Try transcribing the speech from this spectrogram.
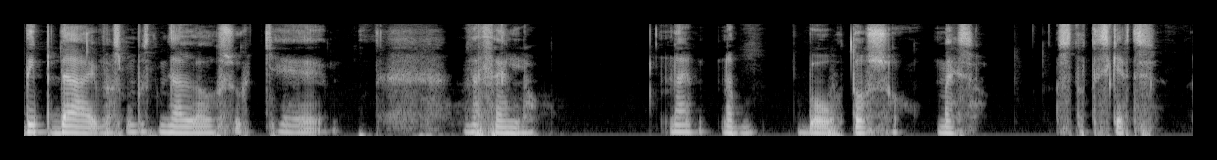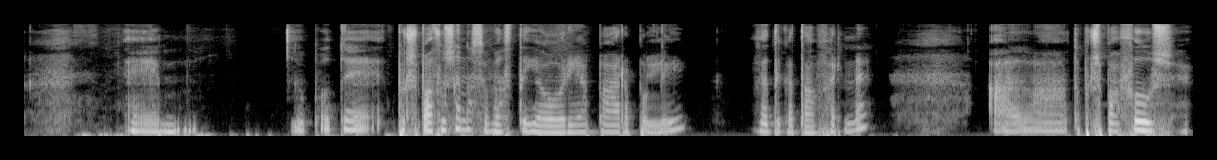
deep dive, ας πούμε, στο μυαλό σου και δεν θέλω να, να μπω τόσο μέσα στο τι σκέφτεσαι. οπότε προσπαθούσα να σεβαστεί όρια πάρα πολύ, δεν την κατάφερνε, αλλά το προσπαθούσε.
